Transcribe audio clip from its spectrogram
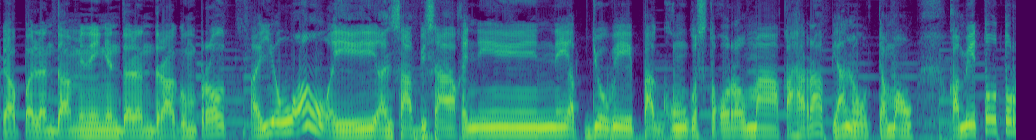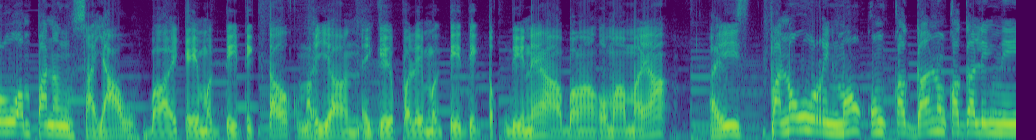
Kaya pala ang dami ninyong dalang dragon fruits. Ay, oo. Ay, ang sabi sa akin ni, ni Ap Joey, pag kung gusto ko raw makaharap, yan o, tamo. Kami tuturuan pa ng sayaw. Ba, ay kayo magti-tiktok? Mag- Ayan, ay kayo pala yung magti-tiktok din eh, habang ako mamaya. Ay, panoorin mo kung ka, ganong kagaling ni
